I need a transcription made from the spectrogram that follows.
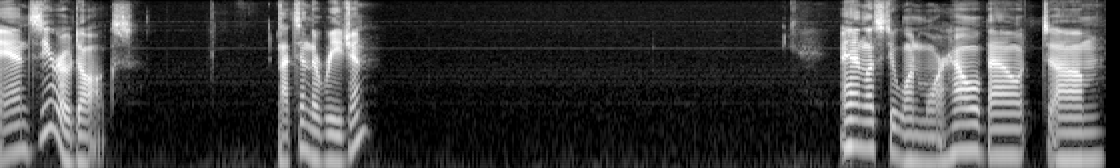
and zero dogs. That's in the region. And let's do one more. How about um,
